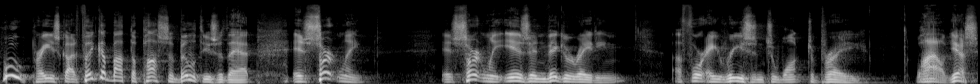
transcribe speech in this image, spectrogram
Whoo, praise God. Think about the possibilities of that. It certainly, it certainly is invigorating uh, for a reason to want to pray. Wow, yes,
